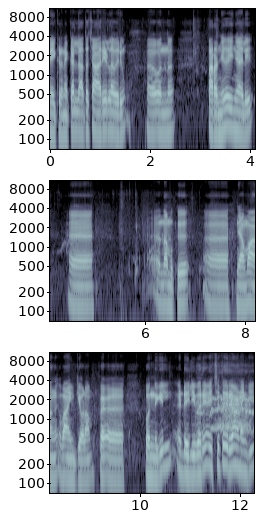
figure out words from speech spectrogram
നെയ്ക്കിടനൊക്കെ ചാരയുള്ളവരും ഒന്ന് പറഞ്ഞു കഴിഞ്ഞാൽ നമുക്ക് ഞാൻ വാങ്ങി വാങ്ങിക്കോളാം. ഒന്നുകിൽ ഡെലിവറി അയച്ചു തരികയാണെങ്കിൽ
